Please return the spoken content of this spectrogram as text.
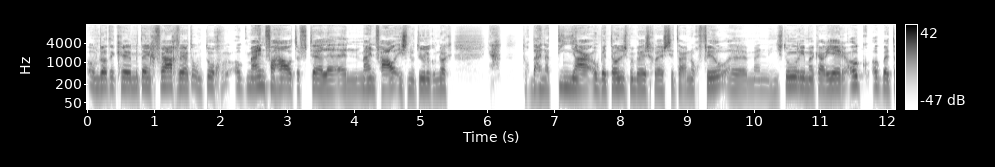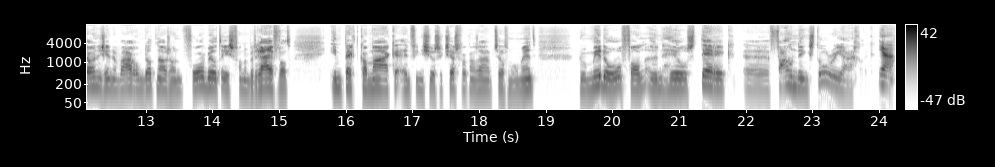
omdat ik meteen gevraagd werd om toch ook mijn verhaal te vertellen. En mijn verhaal is natuurlijk omdat ik ja, toch bijna tien jaar ook bij Tonis ben bezig geweest. Zit daar nog veel mijn historie, mijn carrière ook, ook bij Tonis in. En waarom dat nou zo'n voorbeeld is van een bedrijf wat impact kan maken en financieel succesvol kan zijn op hetzelfde moment door middel van een heel sterk uh, founding story eigenlijk. Ja.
